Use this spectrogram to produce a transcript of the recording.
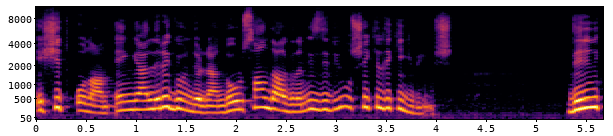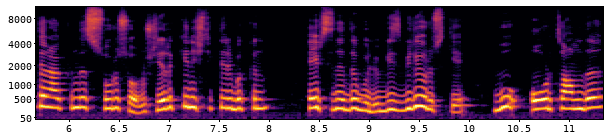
eşit olan engellere gönderilen doğrusal dalgaların izlediği o şekildeki gibiymiş. Derinlikler hakkında soru sormuş. Yarık genişlikleri bakın hepsine W. Biz biliyoruz ki bu ortamda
